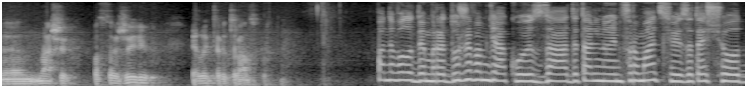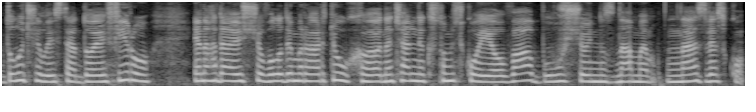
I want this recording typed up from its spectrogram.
е, наших пасажирів електротранспортом. Пане Володимире, дуже вам дякую за детальну інформацію за те, що долучилися до ефіру. Я нагадаю, що Володимир Артюх, начальник сумської ОВА, був щойно з нами на зв'язку.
